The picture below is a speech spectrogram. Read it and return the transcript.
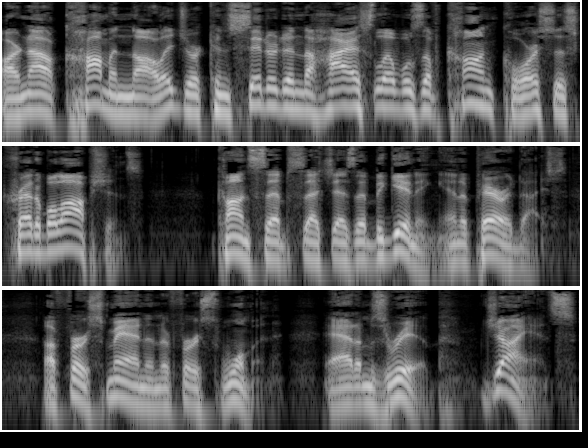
are now common knowledge or considered in the highest levels of concourse as credible options. Concepts such as a beginning and a paradise, a first man and a first woman, Adam's rib, giants,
